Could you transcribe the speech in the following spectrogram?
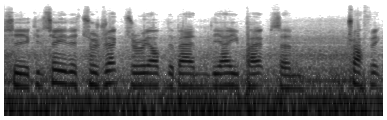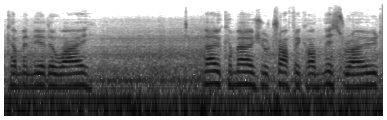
So you can see the trajectory of the bend, the apex and traffic coming the other way. No commercial traffic on this road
